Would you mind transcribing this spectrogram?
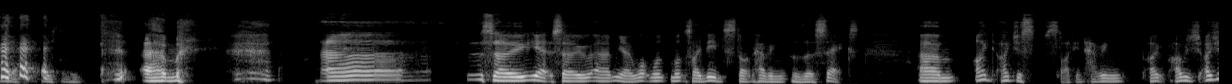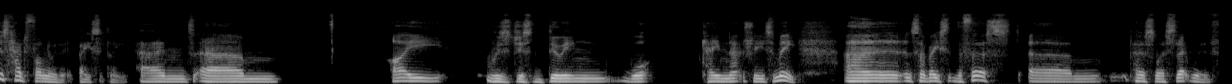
yeah, basically. Um, uh, so yeah, so um, you know, once I did start having other sex, um, I I just started having. I, I was I just had fun with it basically, and um, I was just doing what came naturally to me, uh, and so basically the first um, person I slept with.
